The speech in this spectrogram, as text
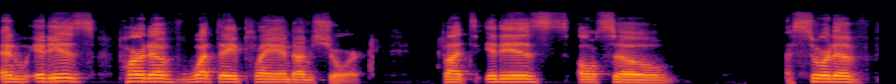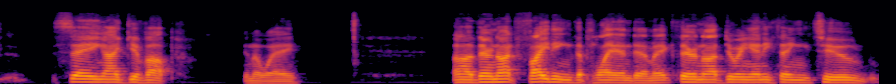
And it is part of what they planned, I'm sure. But it is also a sort of saying I give up in a way. Uh, they're not fighting the pandemic. They're not doing anything to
